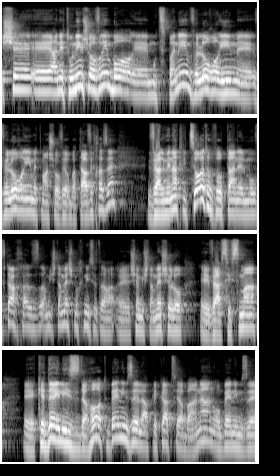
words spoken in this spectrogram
שהנתונים שעוברים בו מוצפנים ולא רואים, ולא רואים את מה שעובר בתווך הזה ועל מנת ליצור את אותו טאנל מאובטח אז המשתמש מכניס את השם משתמש שלו והסיסמה כדי להזדהות בין אם זה לאפליקציה בענן או בין אם זה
